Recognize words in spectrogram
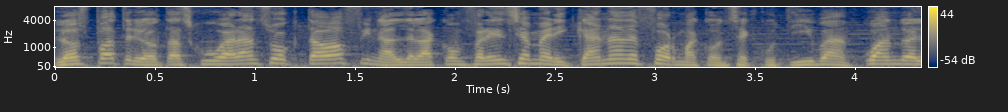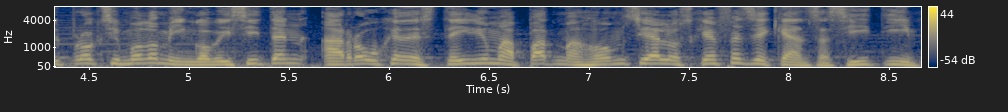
Los Patriotas jugarán su octava final de la conferencia americana de forma consecutiva, cuando el próximo domingo visiten a Arrowhead Stadium a Pat Mahomes y a los jefes de Kansas City.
